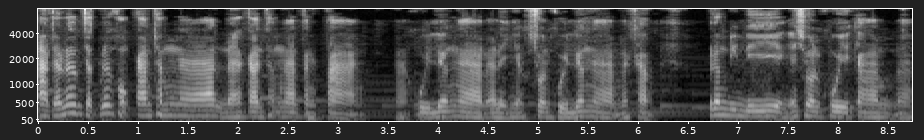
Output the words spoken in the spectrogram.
อาจจะเริ่มจากเรื่องของการทำงานนะการทำงานต่างๆนะคุยเรื่องงานอะไรเงี้ยชวนคุยเรื่องงานนะครับ เรื่องดีๆอย่างเงี้ยชวนคุยกันนะ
